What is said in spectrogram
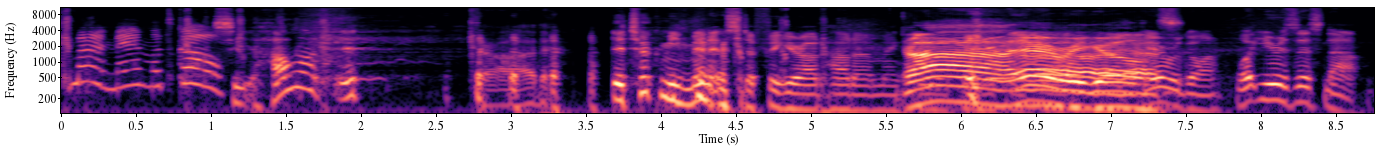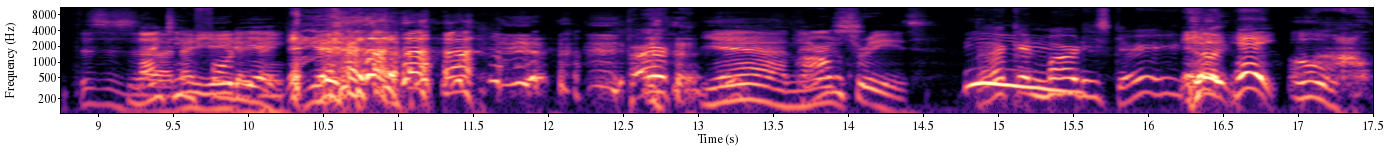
Come on, man, let's go. See how long it God. it took me minutes to figure out how to make. it. Ah, there we go. Here we're going. What year is this now? This is uh, 1948. 98, Perk. Yeah, Palm there's trees. Back in Marty's day. Hey, hey. oh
